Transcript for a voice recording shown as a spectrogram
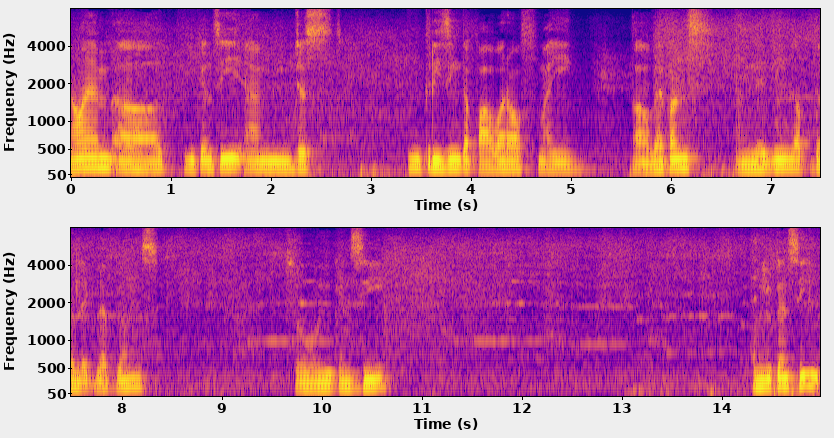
now i am uh, you can see i'm just increasing the power of my uh, weapons. And leveling up the weapons. So you can see. And you can see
